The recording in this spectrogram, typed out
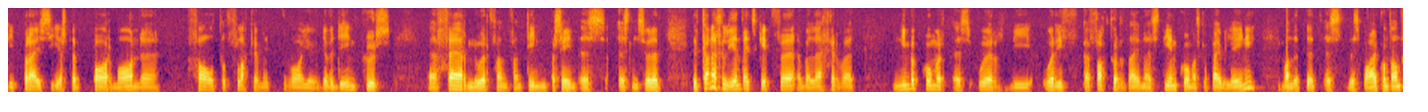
die prys die eerste paar maande val tot vlakke met waar jou dividendkoers uh, ver noord van van 10% is is nie. So dit dit kan 'n geleentheid skep vir 'n belegger wat nie bekommerd is oor die oor die faktor dat hy 'n steenkoolmaatskappy belê nie, want dit dit is dis baie kontant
